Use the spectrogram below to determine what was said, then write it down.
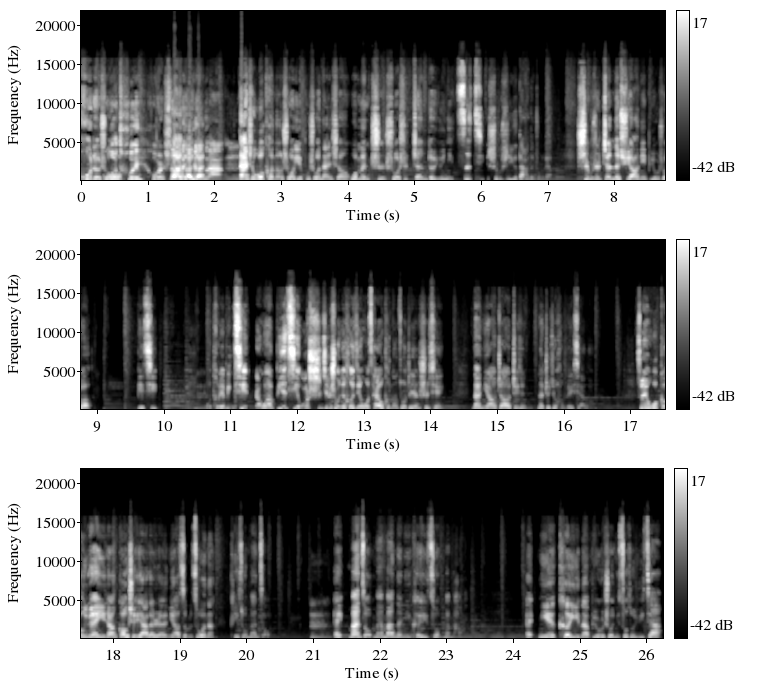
或者说我卧推或者说对对对拉，嗯，但是我可能说也不说男生，我们只说是针对于你自己是不是一个大的重量，是不是真的需要你，比如说憋气，我特别屏气，然后我要憋气，我要使劲收紧核心，我才有可能做这件事情。那你要知道这件，那这就很危险了。所以我更愿意让高血压的人，你要怎么做呢？可以做慢走，嗯哎，慢走，慢慢的你可以做慢跑，哎，你也可以呢，比如说你做做瑜伽，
